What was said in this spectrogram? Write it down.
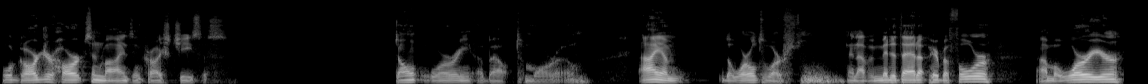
will guard your hearts and minds in Christ Jesus. Don't worry about tomorrow. I am the world's worst, and I've admitted that up here before. I'm a worrier.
